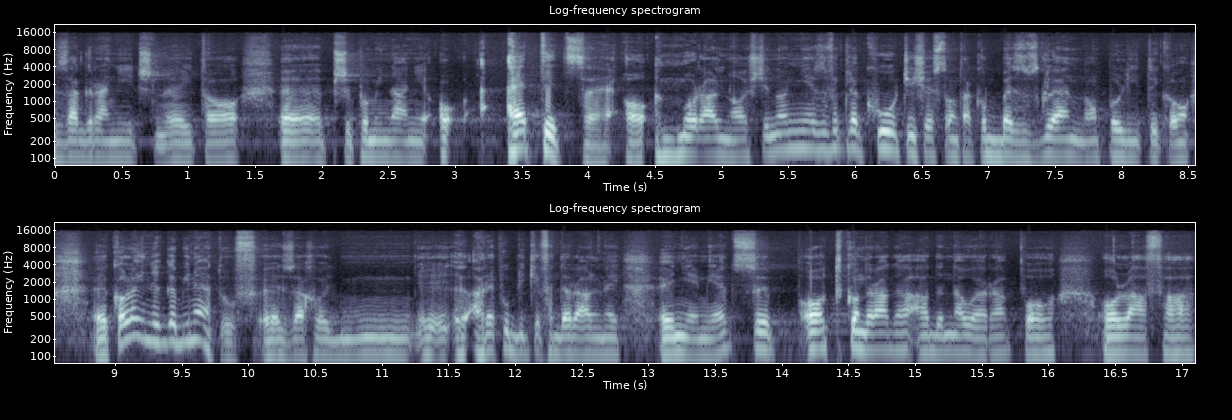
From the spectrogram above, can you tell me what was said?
zagranicznej, to przypominanie o etyce, o moralności, no niezwykle kłóci się z tą taką bezwzględną polityką kolejnych gabinetów zachodnich Republiki Federalnej Niemiec, od Konrada Adenauera po Olafa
